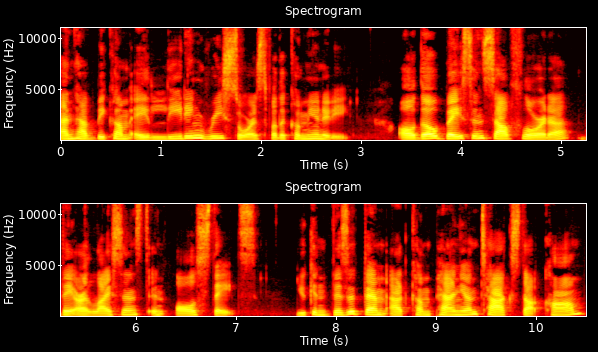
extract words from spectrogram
and have become a leading resource for the community. Although based in South Florida, they are licensed in all states. You can visit them at companiontax.com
